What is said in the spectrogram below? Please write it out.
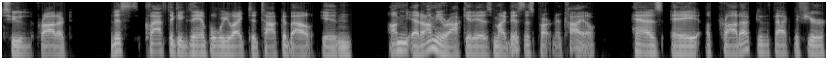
to the product. This classic example we like to talk about in Omni, at OmniRocket is my business partner, Kyle, has a, a product. In fact, if you're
